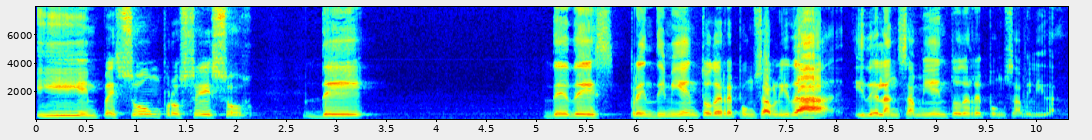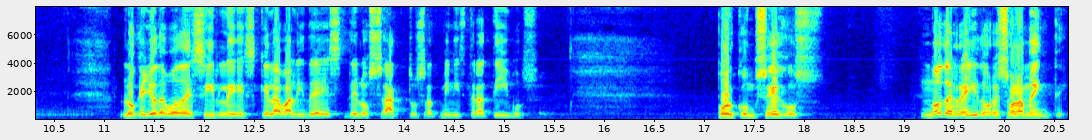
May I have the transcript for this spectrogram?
Y empezó un proceso de, de desprendimiento de responsabilidad y de lanzamiento de responsabilidad. Lo que yo debo decirle es que la validez de los actos administrativos por consejos, no de regidores solamente,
